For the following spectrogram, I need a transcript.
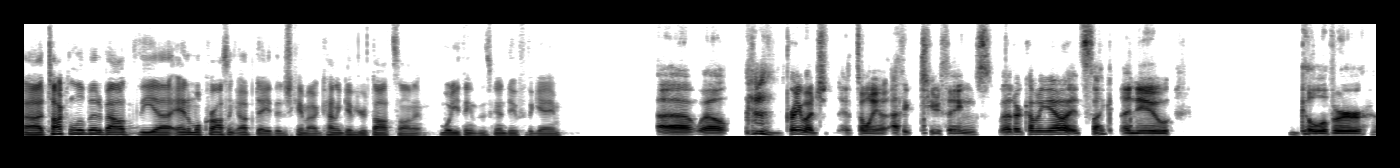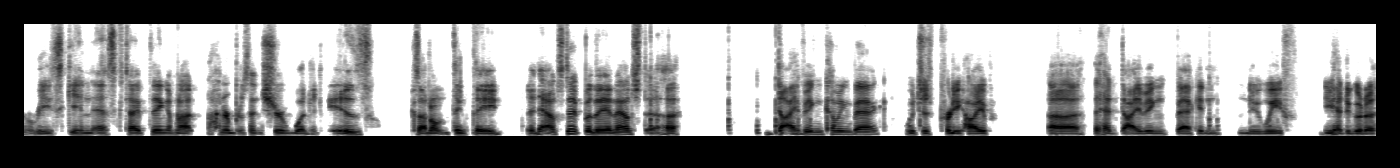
Uh, talk a little bit about the uh, Animal Crossing update that just came out. Kind of give your thoughts on it. What do you think this is gonna do for the game? Uh, well, pretty much it's only I think two things that are coming out. It's like a new Gulliver reskin esque type thing. I'm not 100 percent sure what it is because I don't think they announced it, but they announced uh, diving coming back, which is pretty hype. Uh, they had diving back in New Leaf. You had to go to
